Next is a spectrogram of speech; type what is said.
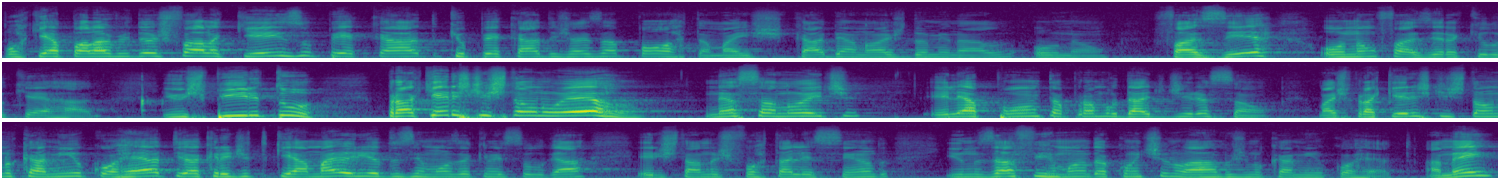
porque a palavra de Deus fala que eis o pecado, que o pecado já a porta, mas cabe a nós dominá-lo ou não fazer ou não fazer aquilo que é errado. E o Espírito, para aqueles que estão no erro, nessa noite, ele aponta para mudar de direção. Mas para aqueles que estão no caminho correto, eu acredito que a maioria dos irmãos aqui nesse lugar, ele está nos fortalecendo e nos afirmando a continuarmos no caminho correto. Amém?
